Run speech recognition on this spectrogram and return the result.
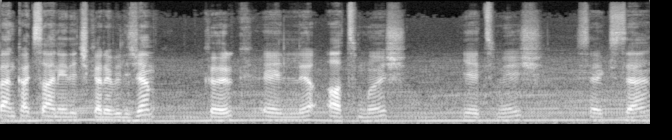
ben kaç saniyede çıkarabileceğim. 40, 50, 60, 70, 80,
